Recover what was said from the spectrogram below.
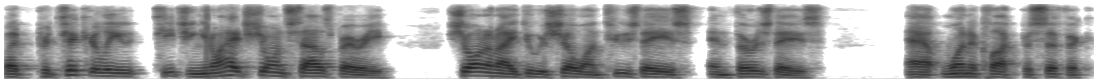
but particularly teaching. You know, I had Sean Salisbury Sean and I do a show on Tuesdays and Thursdays at one o'clock Pacific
